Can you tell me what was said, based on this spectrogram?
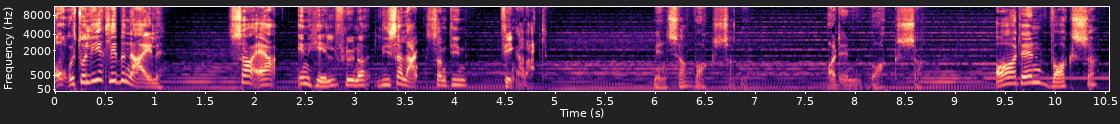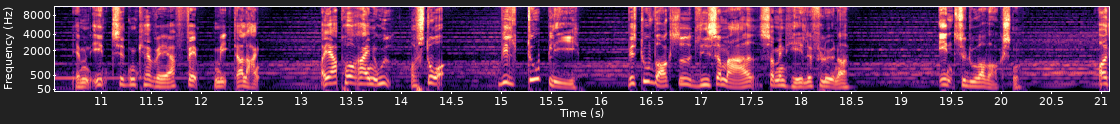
Og hvis du lige har klippet negle, så er en helleflynder lige så lang som din fingernegl. Men så vokser den. Og den vokser. Og den vokser, jamen indtil den kan være 5 meter lang. Og jeg er på at regne ud, hvor stor vil du blive, hvis du voksede lige så meget som en helleflynder, indtil du var voksen. Og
